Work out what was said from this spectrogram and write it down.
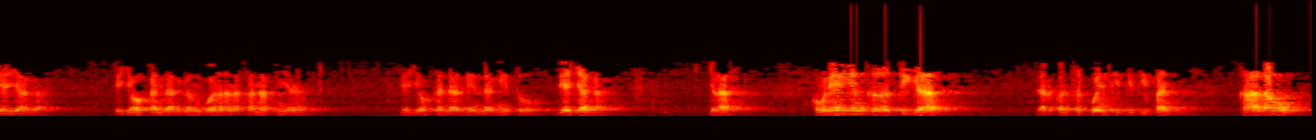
dia jaga. Dia jauhkan dari gangguan anak-anaknya. Dia jauhkan dari endang itu. Dia jaga. Jelas? Kemudian yang ketiga, dari konsekuensi titipan, kalau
